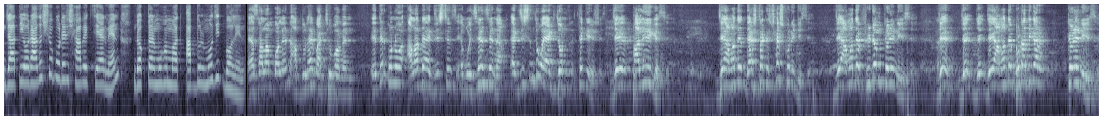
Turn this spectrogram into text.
জাতীয় রাজস্ব বোর্ডের সাবেক চেয়ারম্যান ডক্টর মুহাম্মদ আব্দুল মজিদ বলেন সালাম বলেন, আব্দুল হাই বাচ্চু বলেন, এদের কোনো আলাদা এক্সিস্টেন্স ওই সেন্সে না? এক্সিস্টেন্স তো একজন থেকে এসেছে, যে পালিয়ে গেছে, যে আমাদের দেশটাকে শেষ করে দিছে যে আমাদের ফ্রিডম কেড়ে নিয়েছে, যে, যে- আমাদের ভোটাধিকার কেড়ে নিয়েছে,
